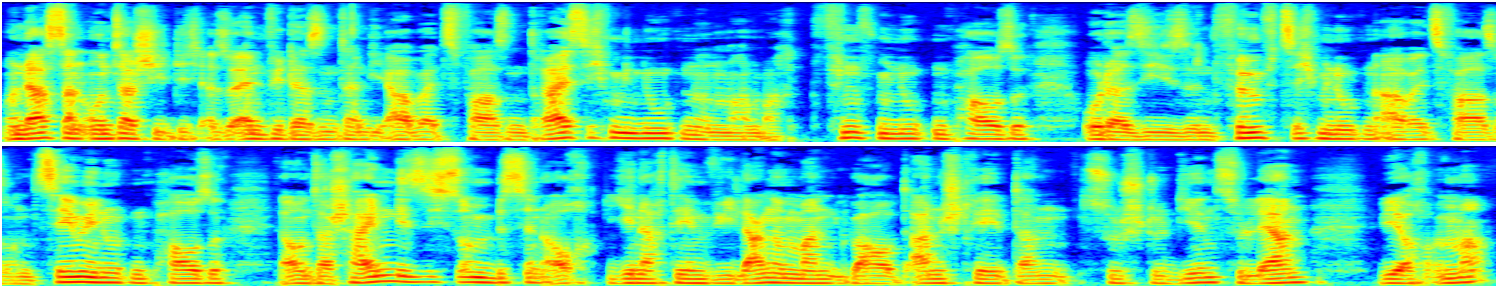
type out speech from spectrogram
Und da ist dann unterschiedlich. Also entweder sind dann die Arbeitsphasen 30 Minuten und man macht 5 Minuten Pause oder sie sind 50 Minuten Arbeitsphase und 10 Minuten Pause. Da unterscheiden die sich so ein bisschen auch, je nachdem, wie lange man überhaupt anstrebt, dann zu studieren, zu lernen, wie auch immer.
